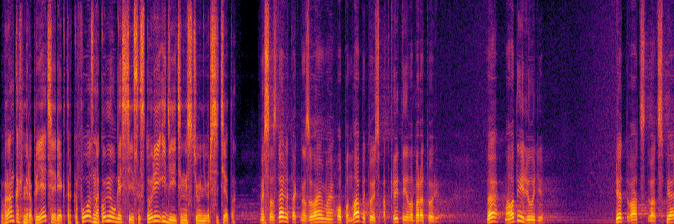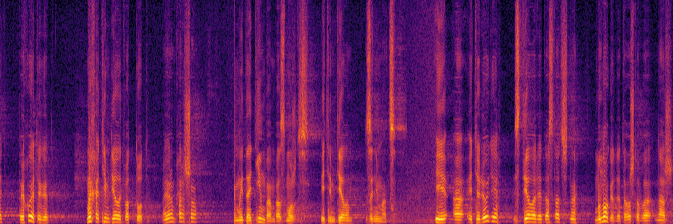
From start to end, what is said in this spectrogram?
В рамках мероприятия ректор КФУ ознакомил гостей с историей и деятельностью университета мы создали так называемые open lab, то есть открытые лаборатории. Да, молодые люди, лет 20-25, приходят и говорят, мы хотим делать вот то Мы говорим, хорошо, мы дадим вам возможность этим делом заниматься. И а, эти люди сделали достаточно много для того, чтобы наш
